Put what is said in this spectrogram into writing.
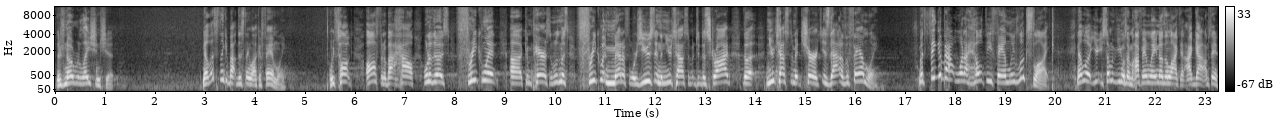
there's no relationship. Now let's think about this thing like a family. We've talked often about how one of those frequent uh, comparisons, one of the most frequent metaphors used in the New Testament to describe the New Testament church is that of a family. But think about what a healthy family looks like. Now, look, you, some of you gonna say, my family ain't nothing like that. I got it. I'm saying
